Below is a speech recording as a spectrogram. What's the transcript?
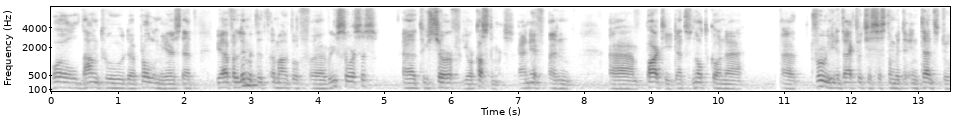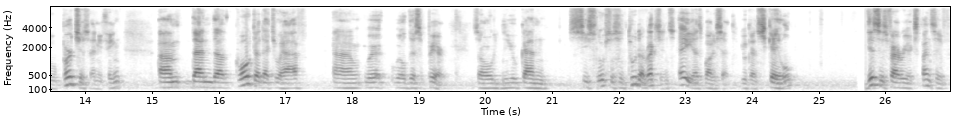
boil down to the problem here is that you have a limited amount of uh, resources uh, to serve your customers. And if a um, party that's not gonna uh, truly interact with your system with the intent to purchase anything, then the quota that you have um, will, will disappear. So you can see solutions in two directions. A, as Barrie said, you can scale this is very expensive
